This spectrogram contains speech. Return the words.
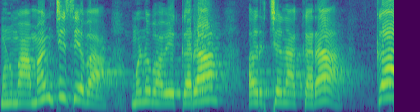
म्हणून मामांची सेवा मनोभावे करा अर्चना करा का?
